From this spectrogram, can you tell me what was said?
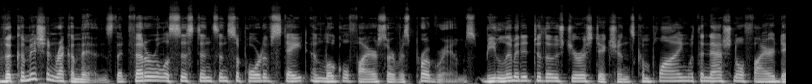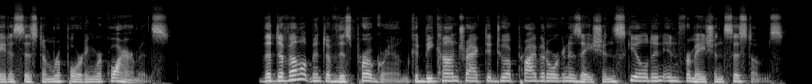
The Commission recommends that federal assistance in support of state and local fire service programs be limited to those jurisdictions complying with the National Fire Data System reporting requirements. The development of this program could be contracted to a private organization skilled in information systems.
